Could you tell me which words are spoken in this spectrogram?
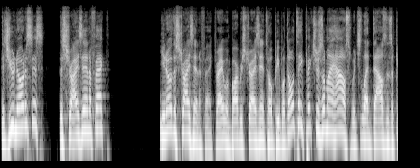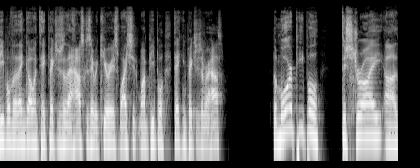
Did you notice this? The Streisand effect? You know the Streisand effect, right? When Barbra Streisand told people, don't take pictures of my house, which led thousands of people to then go and take pictures of their house because they were curious why she didn't want people taking pictures of her house. The more people destroy uh,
